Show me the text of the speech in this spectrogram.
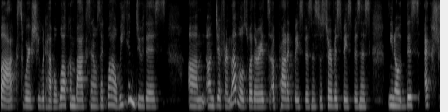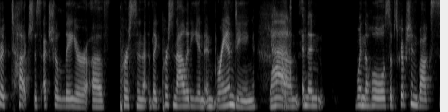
box where she would have a welcome box. And I was like, wow, we can do this. Um, on different levels, whether it's a product based business, a service based business, you know, this extra touch, this extra layer of person like personality and, and branding. Yes. Um, and then when the whole subscription box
